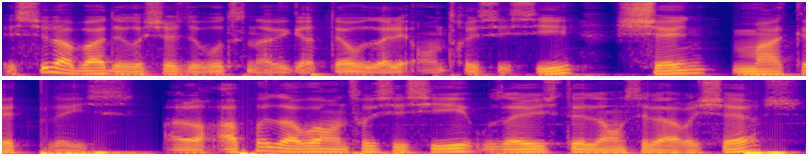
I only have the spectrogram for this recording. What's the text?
et sur la barre de recherche de votre navigateur, vous allez entrer ceci, Shane Marketplace. Alors, après avoir entré ceci, vous allez juste lancer la recherche.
